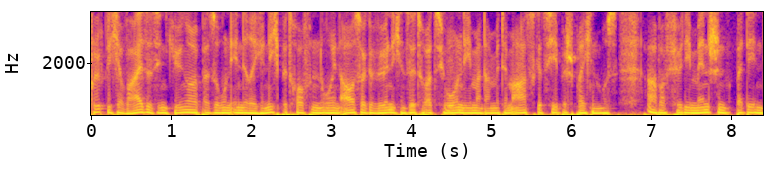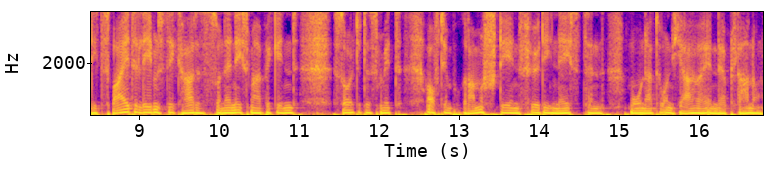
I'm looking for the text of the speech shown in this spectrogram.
Glücklicherweise sind jüngere Personen in der Regel nicht betroffen, nur in außergewöhnlichen Situationen, die man dann mit dem Arzt gezielt besprechen muss. Aber für die Menschen, bei denen die zweite Lebensdekade, so nenne ich es mal, beginnt, sollte das mit auf dem Programm stehen für die nächsten Monate und Jahre in der Planung.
